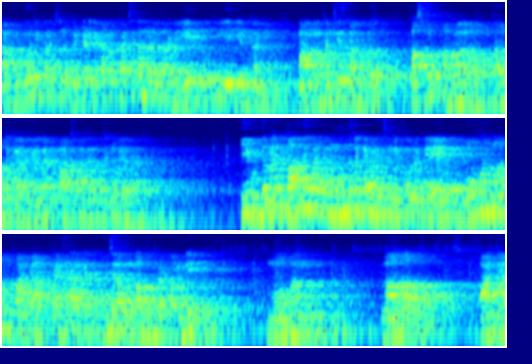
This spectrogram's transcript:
మనకు పోటీ పరీక్షలు పెట్టడిగేటప్పుడు ఖచ్చితంగా అడుగుతారండి ఏది ముందు ఏది ఎందుకని మనం అందులో కన్ఫ్యూజ్ కాకూడదు. ఫస్ట్ అహ్మదాబాద్ తర్వాత కేరళ. ఎందుకంటే మార్చి పద్దెనిమిది నుంచి ఇరవై ఆరు ఈ ఉద్యమాన్ని గాంధీ కంటే ముందుగా నిర్వహించిన వ్యక్తి ఎవరంటే మోహన్ లాల్ పాండ్యా ఎక్కడ అంటే గుజరాత్లో బాగా గుర్తుపెట్టుకోవాలండి మోహన్ లాల్ పాండ్యా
